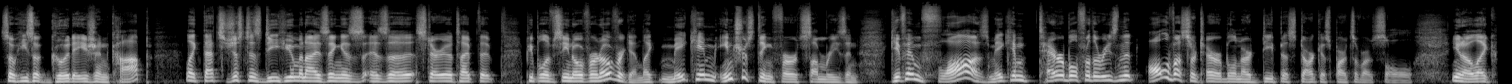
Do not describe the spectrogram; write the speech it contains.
So he's a good Asian cop? Like that's just as dehumanizing as as a stereotype that people have seen over and over again. Like make him interesting for some reason. Give him flaws. Make him terrible for the reason that all of us are terrible in our deepest, darkest parts of our soul. You know, like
